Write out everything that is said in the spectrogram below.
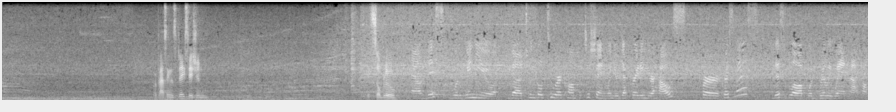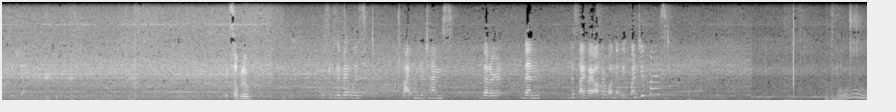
We're passing the space station. It's so blue. Now this would win you the Twinkle Tour competition when you're decorating your house for Christmas. This blow up would really win that competition. It's so blue. This exhibit was 500 times better than the sci-fi author one that we went to first. Ooh.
